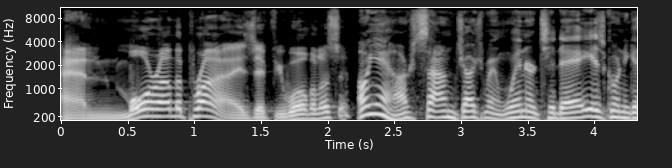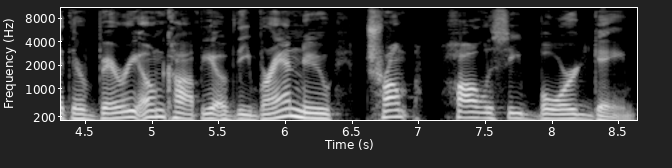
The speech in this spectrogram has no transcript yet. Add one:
And more on the prize, if you will, Melissa. Oh, yeah. Our sound judgment winner today is going to get their very own copy of the brand new Trump Policy Board game.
